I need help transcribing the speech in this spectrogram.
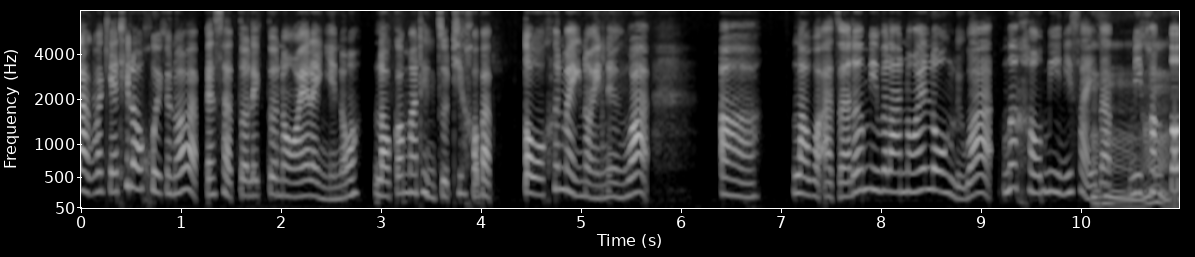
จากเมื่อกี้ที่เราคุยกันว่าแบบเป็นสัตว์ตัวเล็กตัวน้อยอะไรอย่างเงี้ยเนาะเราก็มาถึงจุดที่เขาแบบโตขึ้นมาอีกหน่อยนึงว่าเออ เราอะอาจจะเริ่มมีเวลาน้อยลง หรือว่าเมื่อเขามีนิสัยแบบอือหือมีความโต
